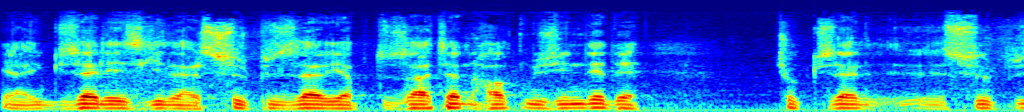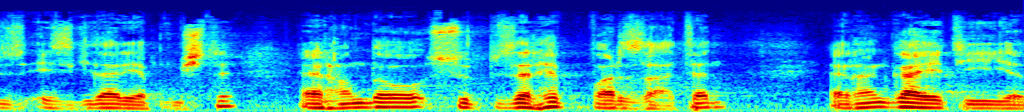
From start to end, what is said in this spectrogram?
Yani güzel ezgiler, sürprizler yaptı. Zaten halk müziğinde de çok güzel e, sürpriz ezgiler yapmıştı. Erhan'da o sürprizler hep var zaten. Erhan gayet iyi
